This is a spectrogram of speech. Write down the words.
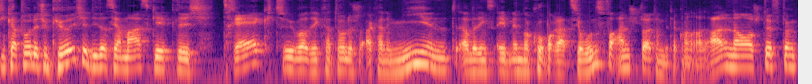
die katholische Kirche, die das ja maßgeblich trägt über die katholische Akademie und allerdings eben in einer Kooperationsveranstaltung mit der Konrad-Adenauer-Stiftung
